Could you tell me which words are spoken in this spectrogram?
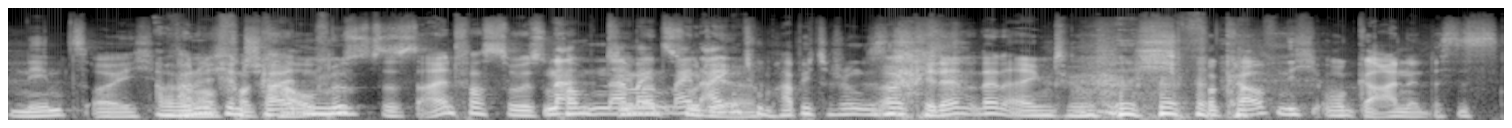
nehmt's euch. Aber wenn du dich entscheiden müsstest, einfach so, es Na, kommt na, mein, jemand mein. Eigentum, habe ich doch schon gesagt. Okay, dein, dein Eigentum. Ich verkaufe nicht Organe. Das ist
